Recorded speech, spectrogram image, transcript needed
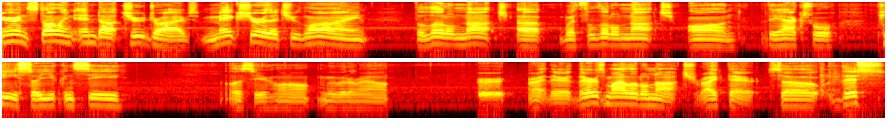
You're installing M.2 drives, make sure that you line the little notch up with the little notch on the actual piece so you can see let's see hold on move it around. Er, right there there's my little notch right there. So this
